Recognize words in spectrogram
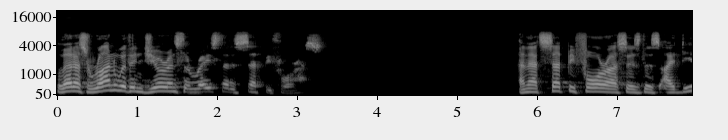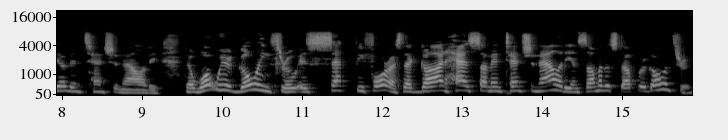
Let us run with endurance the race that is set before us. And that's set before us is this idea of intentionality that what we're going through is set before us, that God has some intentionality in some of the stuff we're going through.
